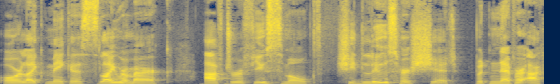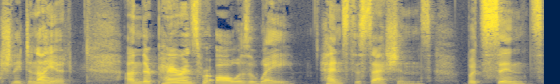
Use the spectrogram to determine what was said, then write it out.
or like make a sly remark after a few smokes, she'd lose her shit, but never actually deny it. And their parents were always away hence the sessions. But since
